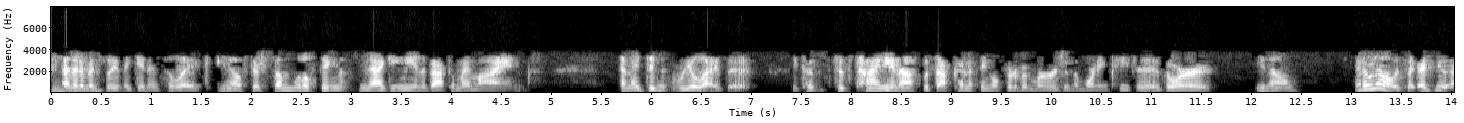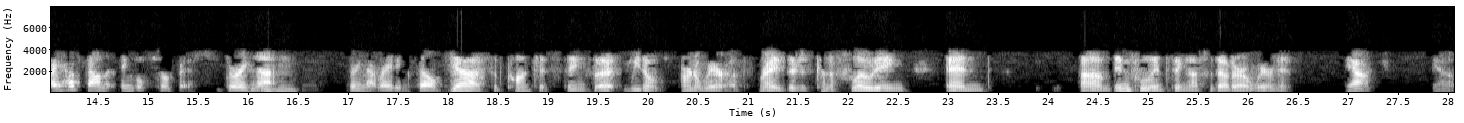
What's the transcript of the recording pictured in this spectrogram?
And then mm-hmm. eventually they get into like, you know, if there's some little thing that's nagging me in the back of my mind and I didn't realize it, because it's just tiny enough, but that kind of thing will sort of emerge in the morning pages or, you know, I don't know. It's like I do, I have found that things will surface during that, mm-hmm. during that writing. So. Yeah, subconscious things that we don't, aren't aware of, right? They're just kind of floating and, um, influencing us without our awareness. Yeah. Yeah.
